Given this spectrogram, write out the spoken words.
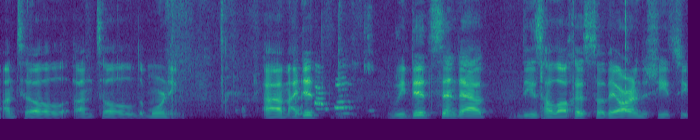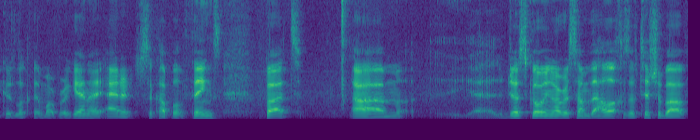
until until the morning. Um, I did we did send out these halachas, so they are in the sheets. So you could look them over again. I added just a couple of things, but um, just going over some of the halachas of Tisha B'av,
